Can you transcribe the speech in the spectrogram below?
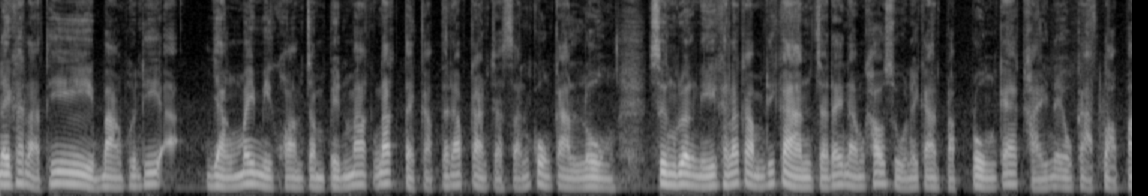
ในขณะที่บางพื้นที่ ยังไม่มีความจำเป็นมากนัก แต่กลับได้รับการจัดสรรโครงการลง ซึ่งเรื่องนี้คณะกรรมาธิการจะได้นำเข้าสู่ในการปรับปรุงแก้ไขในโอกาสต่อไป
